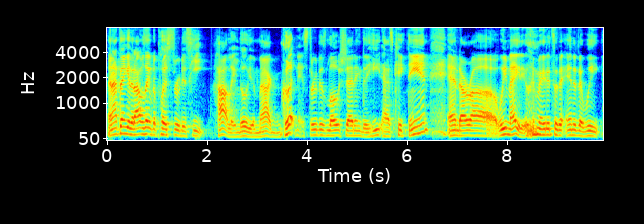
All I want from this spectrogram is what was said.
And I thank you that I was able to push through this heat. Hallelujah. My goodness. Through this load shedding, the heat has kicked in and our, uh, we made it. We made it to the end of the week.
